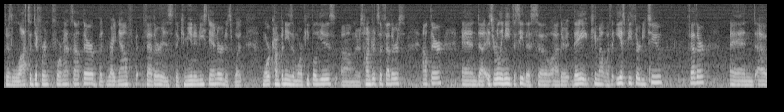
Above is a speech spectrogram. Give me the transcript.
There's lots of different formats out there, but right now Feather is the community standard. It's what more companies and more people use. Um, there's hundreds of Feathers out there, and uh, it's really neat to see this. So uh, they're- came out with an ESP32 Feather, and uh,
